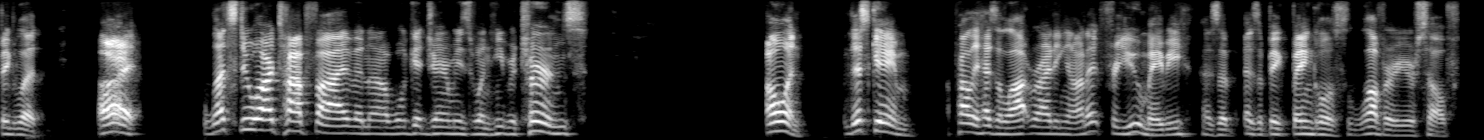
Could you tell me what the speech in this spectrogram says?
big lid. All right, let's do our top five, and uh, we'll get Jeremy's when he returns. Owen, this game probably has a lot riding on it for you, maybe as a as a big Bengals lover yourself.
